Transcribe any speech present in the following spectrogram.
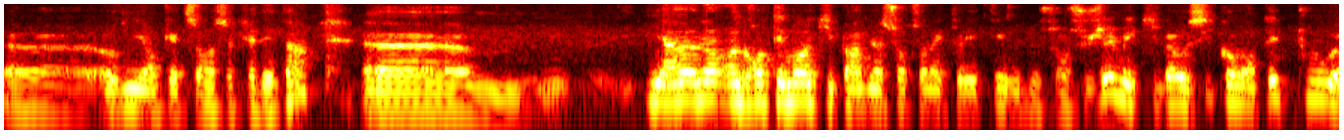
euh, ovni enquête sur un secret d'État. il y a un, un, grand témoin qui parle bien sûr de son actualité ou de son sujet, mais qui va aussi commenter tout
